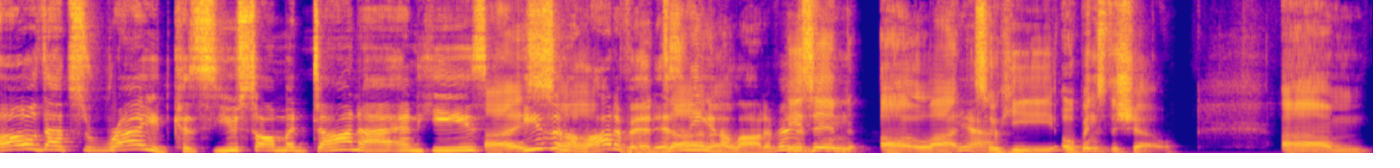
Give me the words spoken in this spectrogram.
Oh, that's right, because you saw Madonna, and he's I he's in a lot of it, not he? In a lot of it, He's in a lot. Yeah. So he opens the show. Um,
